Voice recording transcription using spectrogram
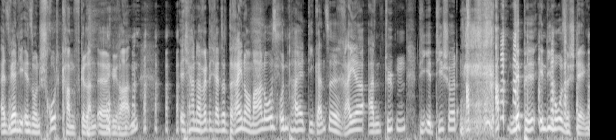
als wären die in so einen Schrotkampf geland, äh, geraten. Ich kam da wirklich rein, so drei Normalos und halt die ganze Reihe an Typen, die ihr T-Shirt ab, ab Nippel in die Hose stecken.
